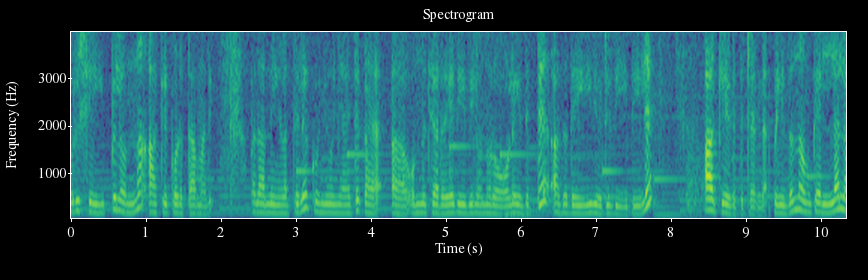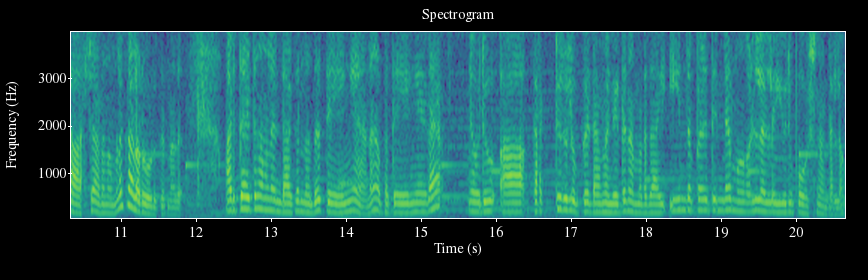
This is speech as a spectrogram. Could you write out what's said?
ഒരു ഷേപ്പിലൊന്ന് ആക്കി കൊടുത്താൽ മതി. അപ്പോൾ അത് ആ നീളത്തിൽ കുഞ്ഞു കുഞ്ഞായിട്ട് ഒന്ന് ചെറിയ രീതിയിൽ ഒന്ന് റോൾ ചെയ്തിട്ട് അത് ദേ ഈ ഒരു രീതിയിൽ ആക്കിയെടുത്തിട്ടുണ്ട്. അപ്പോൾ ഇത് നമുക്ക് എല്ലാം ലാസ്റ്റാണ് നമ്മൾ കളർ കൊടുക്കുന്നത്. അടുത്തായിട്ട് നമ്മൾ ഉണ്ടാക്കുന്നത് തേങ്ങയാണ്. അപ്പോൾ തേങ്ങയുടെ ഒരു കറക്റ്റ് ഒരു ലുക്ക് ഇടാൻ വേണ്ടിയിട്ട് നമ്മുടേതായി ഈന്തപ്പഴത്തിന്റെ മുകളിലുള്ള ഈ ഒരു പോർഷൻ ഉണ്ടല്ലോ.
